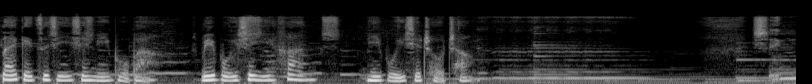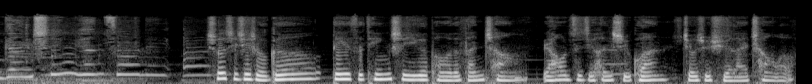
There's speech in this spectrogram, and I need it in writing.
来给自己一些弥补吧，弥补一些遗憾，弥补一些惆怅。说起这首歌，第一次听是一个朋友的翻唱，然后自己很喜欢，就去学来唱了。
